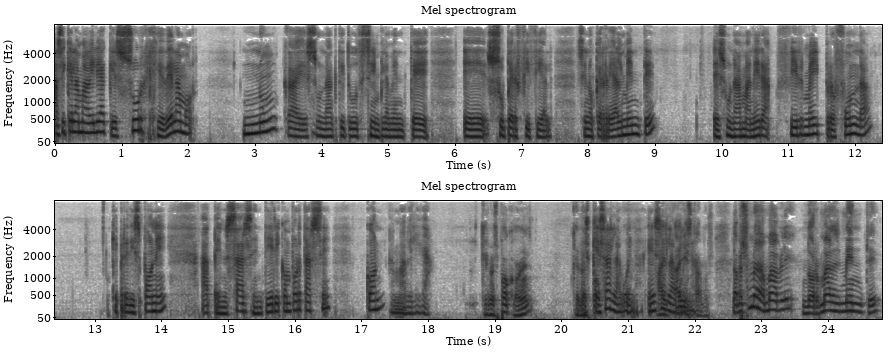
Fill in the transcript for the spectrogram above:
Así que la amabilidad que surge del amor nunca es una actitud simplemente eh, superficial, sino que realmente es una manera firme y profunda que predispone a pensar, sentir y comportarse con amabilidad. Que no es poco, ¿eh? Que no Es que esa es la buena, esa ahí, es la ahí buena. estamos. La persona amable normalmente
